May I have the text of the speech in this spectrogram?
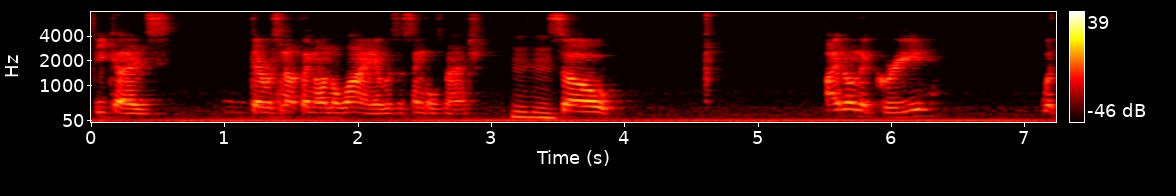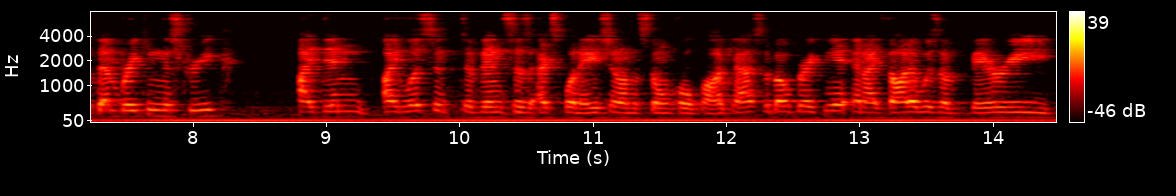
because there was nothing on the line. It was a singles match. Mhm. So I don't agree with them breaking the streak. I didn't. I listened to Vince's explanation on the Stone Cold podcast about breaking it, and I thought it was a very,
